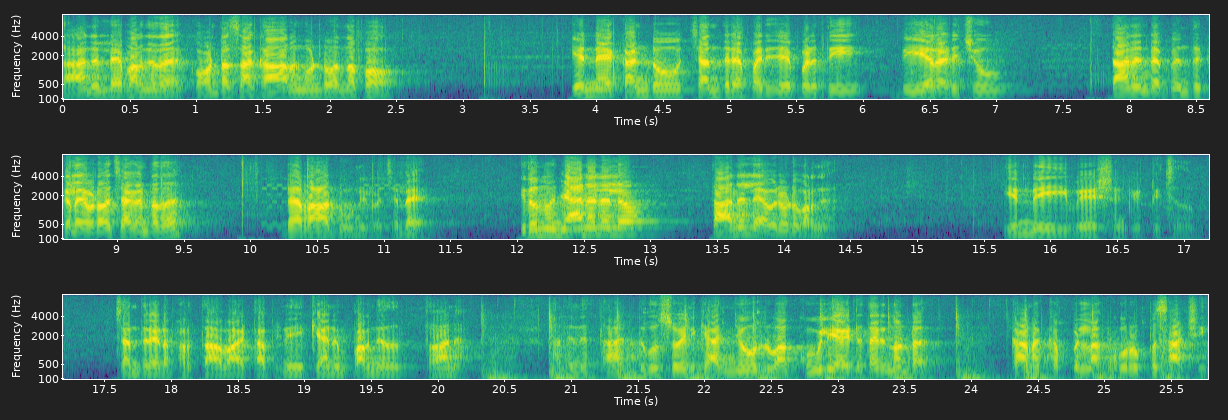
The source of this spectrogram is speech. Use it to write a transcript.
താനല്ലേ പറഞ്ഞത്? കോണ്ടസ കാറും കൊണ്ടുവന്നപ്പോ. എന്നെ കണ്ടു ചന്ദ്ര പരിചയപ്പെടുത്തി ബിയർ അടിച്ചു. താൻ എന്റെ ബന്ധുക്കളെ എവിടെ വെച്ചാ കണ്ടത്? ഡെറാഡൂണിൽ വെച്ചല്ലേ? ഇതൊന്നും ഞാനല്ലല്ലോ. താനല്ലേ അവരോട് പറഞ്ഞത് എന്നെ ഈ വേഷം കെട്ടിച്ചതും ചന്ദ്രയുടെ ഭർത്താവായിട്ട് അഭിനയിക്കാനും പറഞ്ഞത് താന്. അതിന് താൻ ദിവസവും എനിക്ക് അഞ്ഞൂറ് രൂപ കൂലിയായിട്ട് തരുന്നുണ്ട്. കണക്കപ്പിള്ള കുറുപ്പ് സാക്ഷി.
